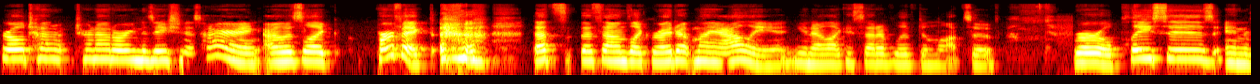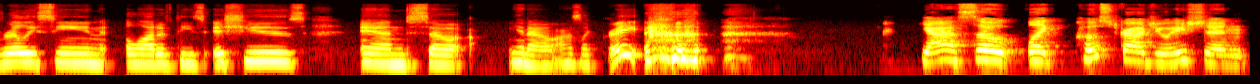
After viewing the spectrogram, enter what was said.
rural turnout organization is hiring, I was like, perfect. That's that sounds like right up my alley. And you know, like I said, I've lived in lots of rural places and really seen a lot of these issues. And so, you know, I was like, great. Yeah. So, like post graduation,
